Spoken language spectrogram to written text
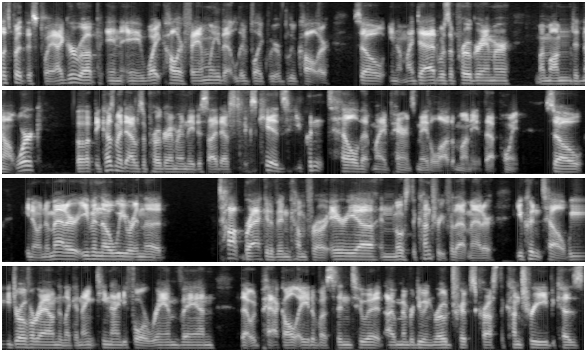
let's put it this way. I grew up in a white collar family that lived like we were blue collar. So, you know, my dad was a programmer, my mom did not work. But because my dad was a programmer and they decided to have six kids, you couldn't tell that my parents made a lot of money at that point. So, you know, no matter, even though we were in the top bracket of income for our area and most of the country for that matter, you couldn't tell. We drove around in like a 1994 Ram van that would pack all eight of us into it. I remember doing road trips across the country because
